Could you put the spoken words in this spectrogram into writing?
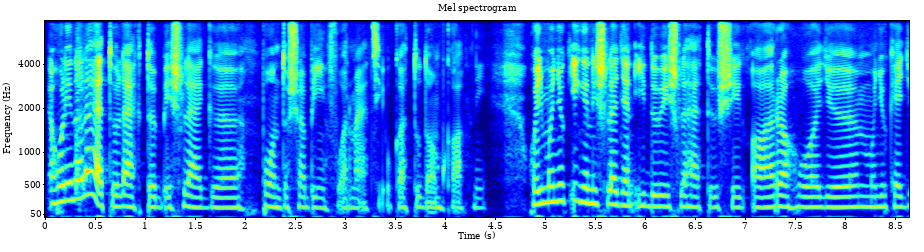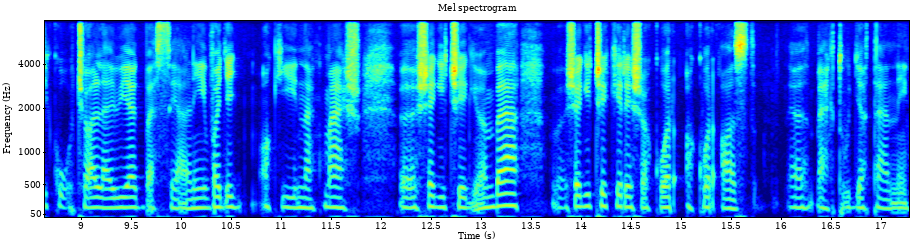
ahol én a lehető legtöbb és legpontosabb információkat tudom kapni. Hogy mondjuk igenis legyen idő és lehetőség arra, hogy mondjuk egy kócsal leüljek beszélni, vagy egy, akinek más segítség jön be, segítségkérés, akkor, akkor azt meg tudja tenni.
